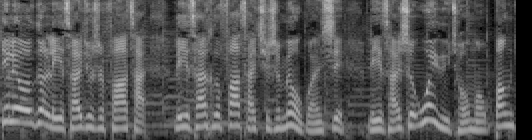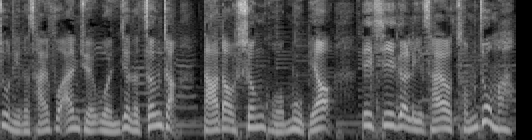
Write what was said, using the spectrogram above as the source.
第六个，理财就是发财，理财和发财其实没有关系，理财是未雨绸缪，帮助你的财富安全稳健的增长，达到生活目标。第七一个，理财要从众吗？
